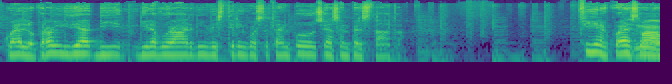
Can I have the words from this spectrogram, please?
quello, però l'idea di, di lavorare, di investire in questo tempo c'è sempre stata. Fine, questo Ma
